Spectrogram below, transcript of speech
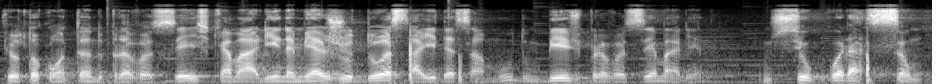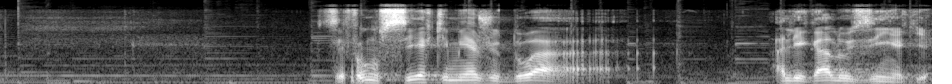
que eu estou contando para vocês, que a Marina me ajudou a sair dessa muda. Um beijo para você, Marina, no seu coração. Você foi um ser que me ajudou a, a ligar a luzinha aqui.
